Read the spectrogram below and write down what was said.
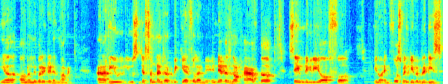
on a liberated environment. And I think you, you just sometimes have to be careful. And India does not have the same degree of uh, you know enforcement capabilities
